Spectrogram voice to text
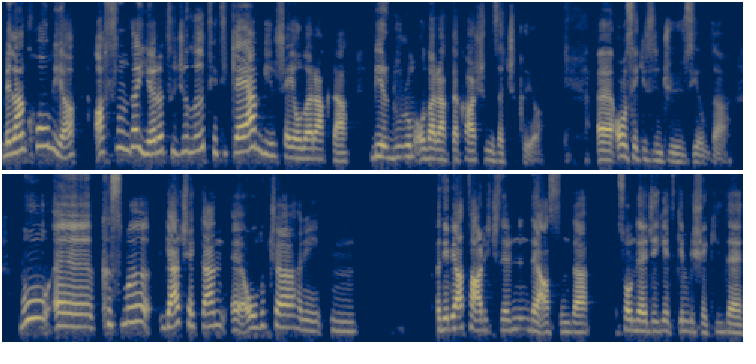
melankolya aslında yaratıcılığı tetikleyen bir şey olarak da bir durum olarak da karşımıza çıkıyor. 18. yüzyılda. Bu e, kısmı gerçekten e, oldukça hani edebiyat tarihçilerinin de aslında son derece yetkin bir şekilde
